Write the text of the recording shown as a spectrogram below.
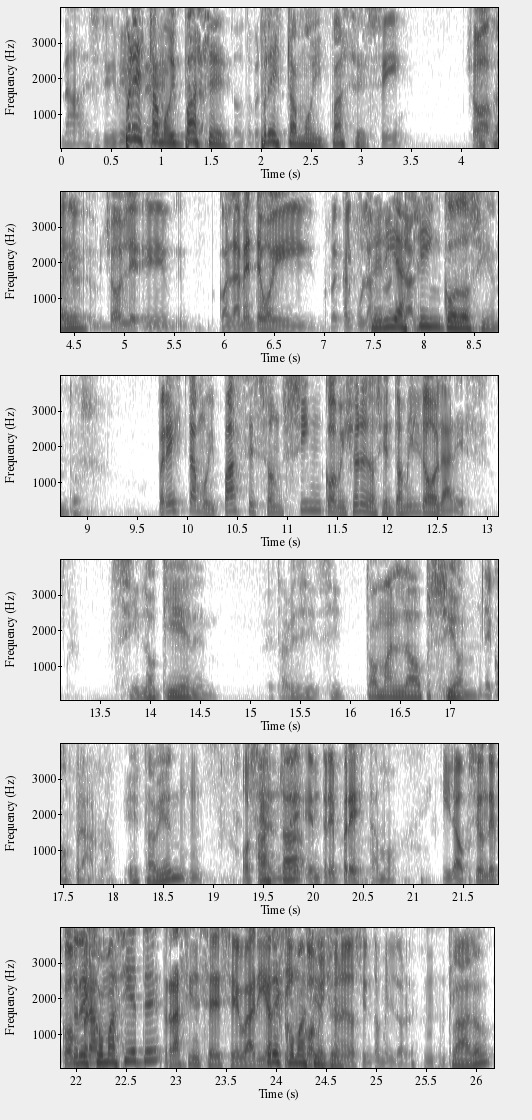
Nada, eso significa. que Préstamo y pase. Préstamo y pase. Sí. Yo, eh, bien. yo le- eh, con la mente voy recalculando. Sería Dale. 5,200. Préstamo y pase son 5.200.000 dólares Si lo quieren. Está bien si, si toman la opción. de comprarlo. ¿Está bien? O sea, Hasta entre, entre préstamo y la opción de compra, 3,7. Racing se llevaría 3,7. 5.200.000 dólares. Ujú. Claro.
